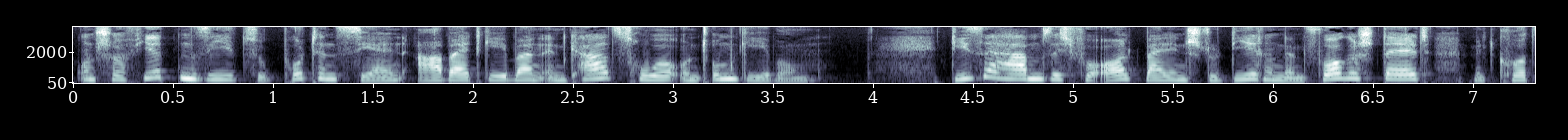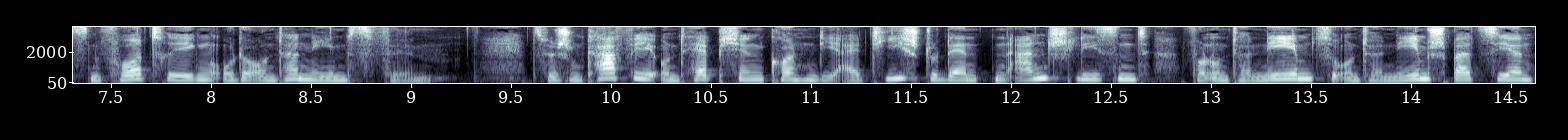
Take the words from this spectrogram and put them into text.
und chauffierten sie zu potenziellen Arbeitgebern in Karlsruhe und Umgebung. Diese haben sich vor Ort bei den Studierenden vorgestellt mit kurzen Vorträgen oder Unternehmensfilmen. Zwischen Kaffee und Häppchen konnten die IT-Studenten anschließend von Unternehmen zu Unternehmen spazieren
